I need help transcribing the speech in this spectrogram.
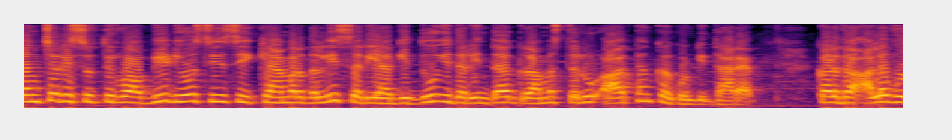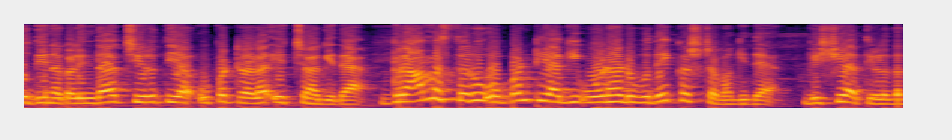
ಸಂಚರಿಸುತ್ತಿರುವ ವಿಡಿಯೋ ಸಿಸಿ ಕ್ಯಾಮೆರಾದಲ್ಲಿ ಸರಿಯಾಗಿದ್ದು, ಇದರಿಂದ ಗ್ರಾಮಸ್ಥರು ಆತಂಕಗೊಂಡಿದ್ದಾರೆ. ಕಳೆದ ಹಲವು ದಿನಗಳಿಂದ ಚಿರತೆಯ ಉಪಟಳ ಹೆಚ್ಚಾಗಿದೆ. ಗ್ರಾಮಸ್ಥರು ಒಬ್ಬಂಟಿಯಾಗಿ ಓಡಾಡುವುದೇ ಕಷ್ಟವಾಗಿದೆ. ವಿಷಯ ತಿಳಿದ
